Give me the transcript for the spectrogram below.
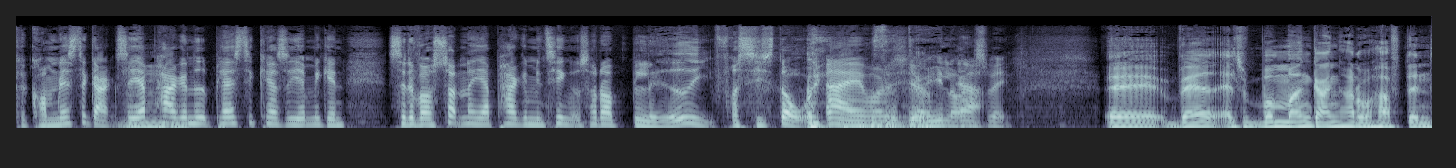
kan komme næste gang. Så jeg Mm. pakker ned plastikkasser hjem igen. Så det var jo sådan, når jeg pakkede mine ting ud, så var der blade i fra sidste år. Ej, hvor er det det er jo sjovt. helt Ja. åndssvagt. Øh, hvad, altså, hvor mange gange har du haft den...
